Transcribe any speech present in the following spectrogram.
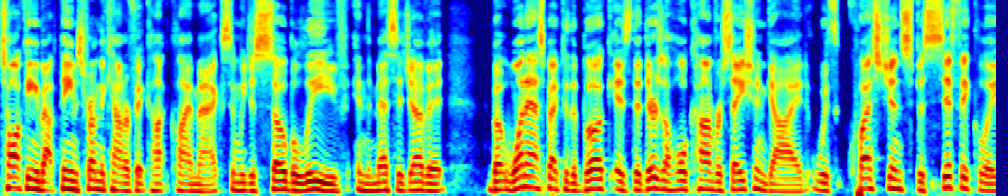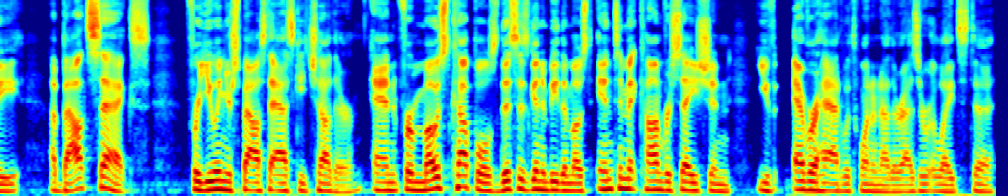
talking about themes from the counterfeit cl- climax, and we just so believe in the message of it. But one aspect of the book is that there's a whole conversation guide with questions specifically about sex for you and your spouse to ask each other. And for most couples, this is going to be the most intimate conversation you've ever had with one another as it relates to,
